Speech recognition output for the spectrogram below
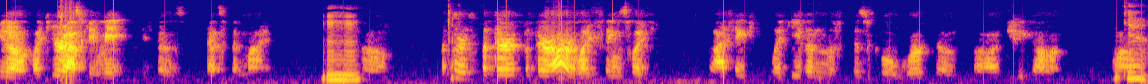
you know, like you're asking me because that's been mine. Mm-hmm. Um, but there, but there, but there are like things like I think like even the physical work of uh, qigong. Um, yeah.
